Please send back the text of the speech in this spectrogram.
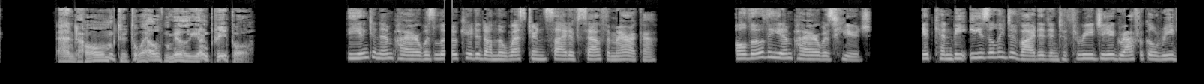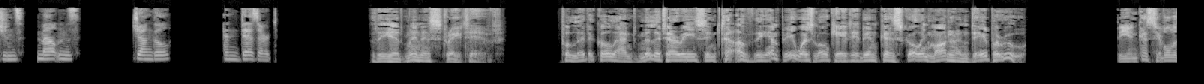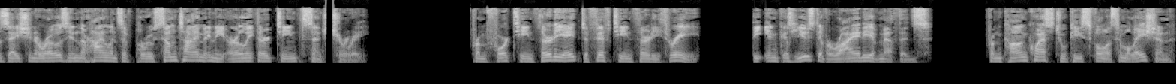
and home to 12 million people. The Incan Empire was located on the western side of South America. Although the empire was huge, it can be easily divided into three geographical regions, mountains, jungle, and desert. The administrative political and military center of the empire was located in Cusco in modern-day Peru. The Inca civilization arose in the highlands of Peru sometime in the early 13th century. From 1438 to 1533, the Incas used a variety of methods. From conquest to peaceful assimilation,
